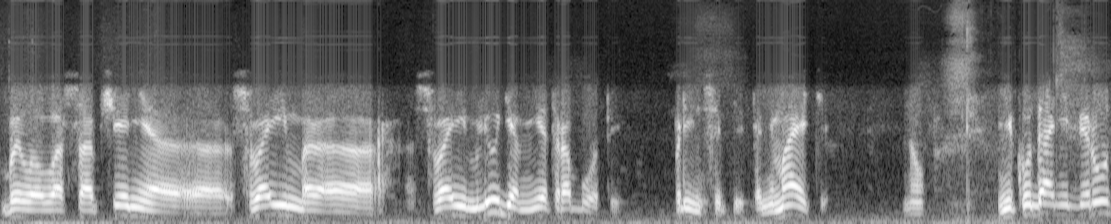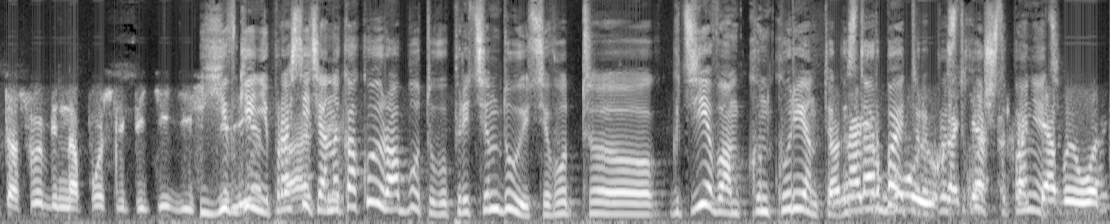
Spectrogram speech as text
было у вас сообщение, э, своим, э, своим людям нет работы, в принципе, понимаете? Ну, никуда не берут, особенно после 50 Евгений, лет, простите, даже... а на какую работу вы претендуете? Вот э, где вам конкуренты, да гастарбайтеры? Просто хотя, хочется понять. Хотя бы, вот,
